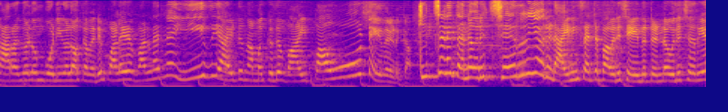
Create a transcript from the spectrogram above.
കറകളും പൊടികളും ഒക്കെ വരും. വളരെ വളരെ ഈസി ആയിട്ട് നമുക്കിത് വൈപ്പ് ഔട്ട് ചെയ്തെടുക്കാം. കിച്ചണിൽ തന്നെ ഒരു ചെറിയൊരു ഡൈനിങ് സെറ്റപ്പ് അവർ ചെയ്തിട്ടുണ്ട്. ഒരു ചെറിയ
